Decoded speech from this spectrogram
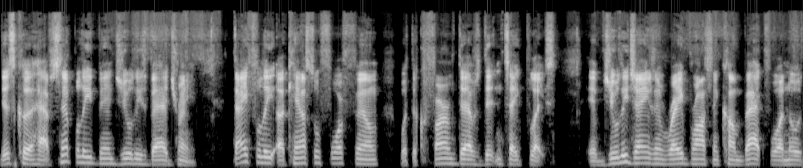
this could have simply been Julie's bad dream. Thankfully, a canceled fourth film with the confirmed deaths didn't take place. If Julie James and Ray Bronson come back for I know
